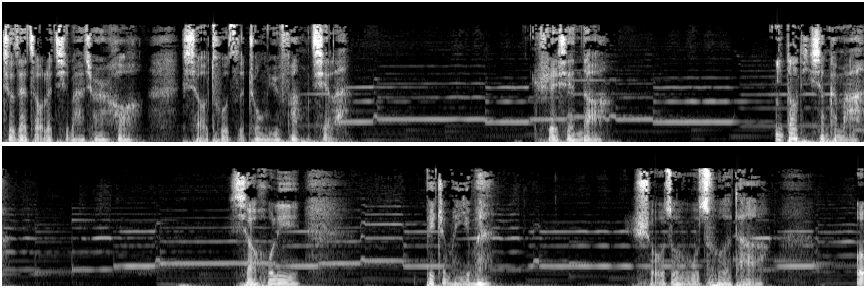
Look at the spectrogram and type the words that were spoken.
就在走了七八圈后，小兔子终于放弃了。水仙道：“你到底想干嘛？”小狐狸被这么一问，手足无措道：“我，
